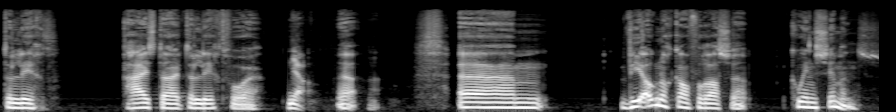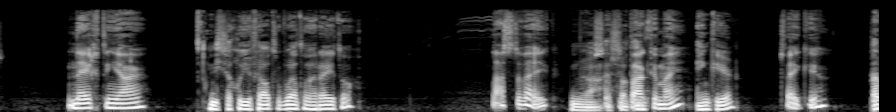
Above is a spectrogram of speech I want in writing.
Te licht. Hij is daar te licht voor. Ja. Ja. Ehm, wie ook nog kan verrassen, Quinn Simmons. 19 jaar, Niet zo'n goede veld op Welter gereden, toch? laatste week. Ja, is een dat paar één, keer mee, één keer? twee keer. Oh.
